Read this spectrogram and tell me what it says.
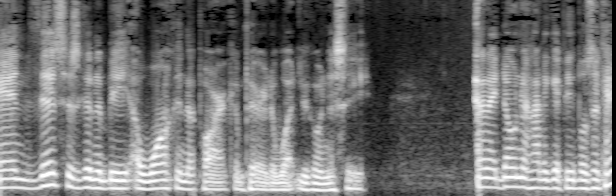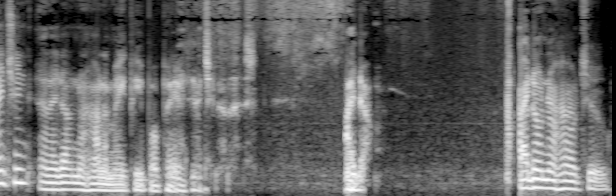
And this is going to be a walk in the park compared to what you're going to see. And I don't know how to get people's attention, and I don't know how to make people pay attention to this. I don't. I don't know how to.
